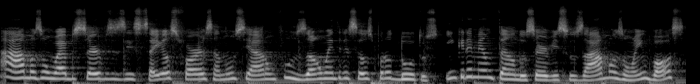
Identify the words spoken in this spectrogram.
a Amazon Web Services e Salesforce anunciaram fusão entre seus produtos, incrementando os serviços Amazon em voz,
